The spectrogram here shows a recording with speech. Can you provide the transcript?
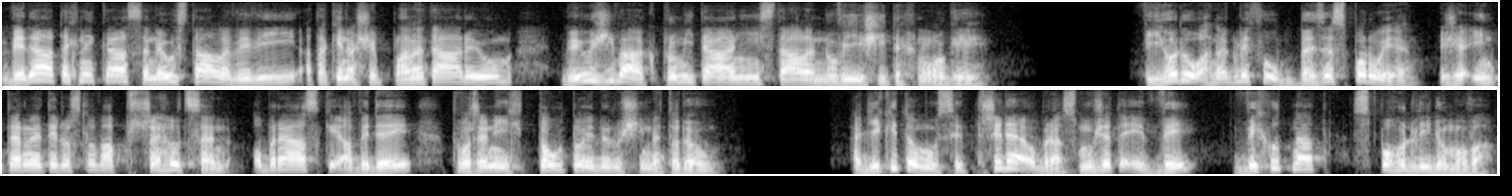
Věda a technika se neustále vyvíjí a taky naše planetárium využívá k promítání stále novější technologii. Výhodou anaglyfu bezesporu je, že internet je doslova přehlcen obrázky a videí tvořených touto jednodušší metodou. A díky tomu si 3D obraz můžete i vy vychutnat z pohodlí domova.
